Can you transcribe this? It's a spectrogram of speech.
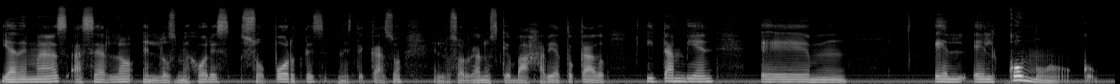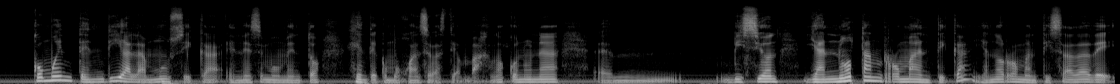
y además hacerlo en los mejores soportes, en este caso en los órganos que Bach había tocado, y también em, el, el cómo, cómo entendía la música en ese momento gente como Juan Sebastián Bach, ¿no? con una em, visión ya no tan romántica, ya no romantizada de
